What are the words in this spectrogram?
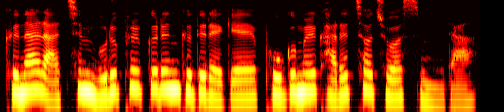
그날 아침 무릎을 꿇은 그들에게 복음을 가르쳐 주었습니다.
